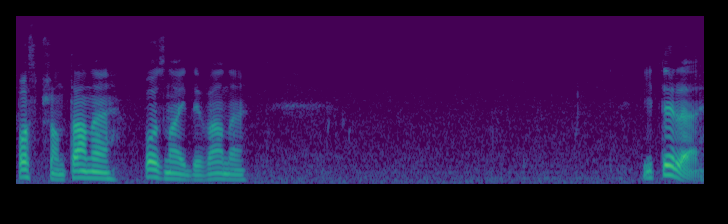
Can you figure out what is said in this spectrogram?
posprzątane poznajdywane. I tyle.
